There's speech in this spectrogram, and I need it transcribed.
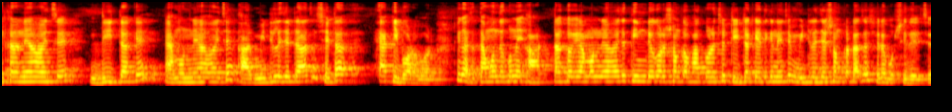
এখানে নেওয়া হয়েছে ডিটাকে এমন নেওয়া হয়েছে, আর মিডিলে যেটা আছে সেটা একই বরাবর। ঠিক আছে? তেমন দেখুন এই আটটাকে এমন নেওয়া হয়েছে, তিনটে করে সংখ্যা ভাগ করেছে, টিটাকে এদিকে নিয়েছে, মিডিলে যে সংখ্যাটা আছে সেটা বসিয়ে দিয়েছে।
